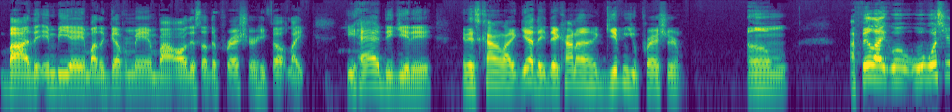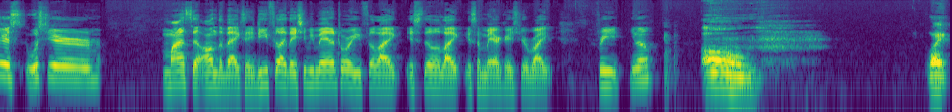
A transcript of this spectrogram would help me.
by the NBA and by the government and by all this other pressure. He felt like he had to get it, and it's kind of like yeah, they they're kind of giving you pressure. Um, I feel like well, what's your what's your mindset on the vaccine? Do you feel like they should be mandatory? Or you feel like it's still like it's America, it's your right, free? You know. Um like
